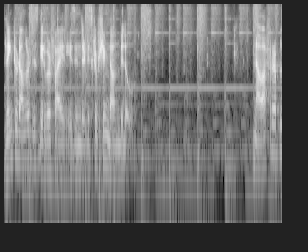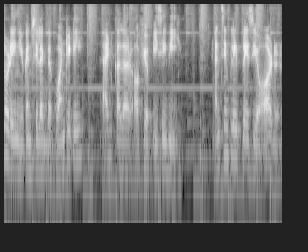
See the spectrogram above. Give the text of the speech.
Link to download this Gerber file is in the description down below. Now after uploading you can select the quantity and color of your PCB and simply place your order.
